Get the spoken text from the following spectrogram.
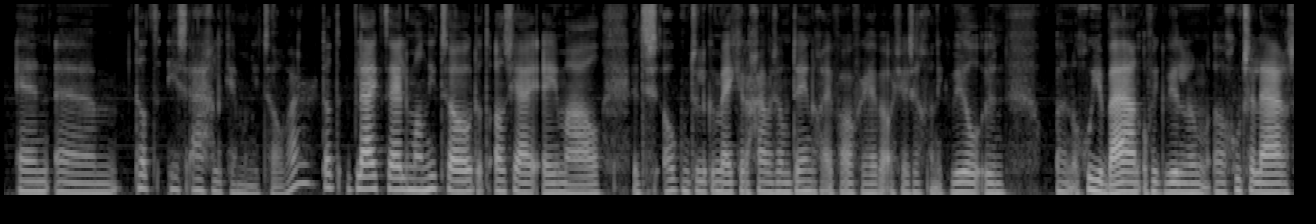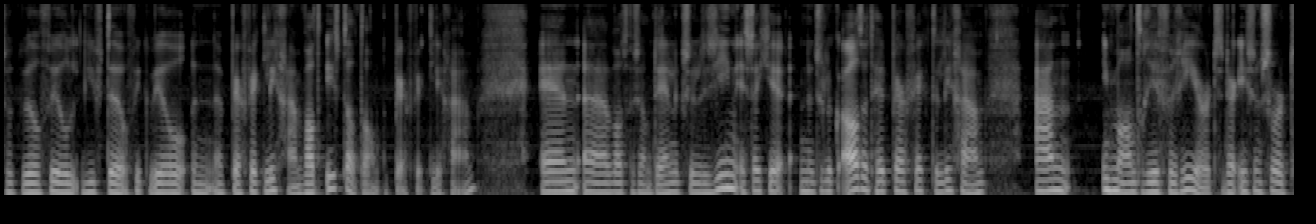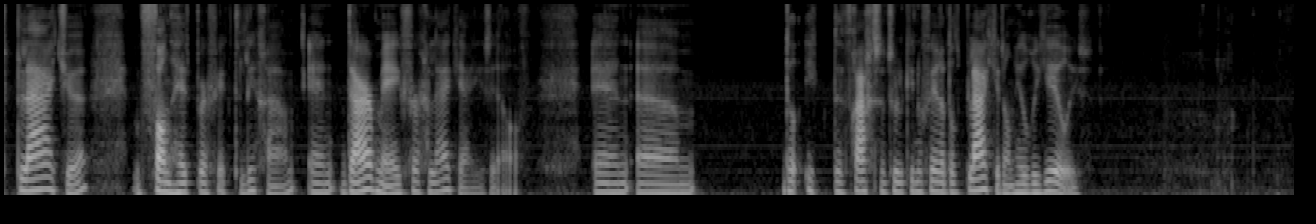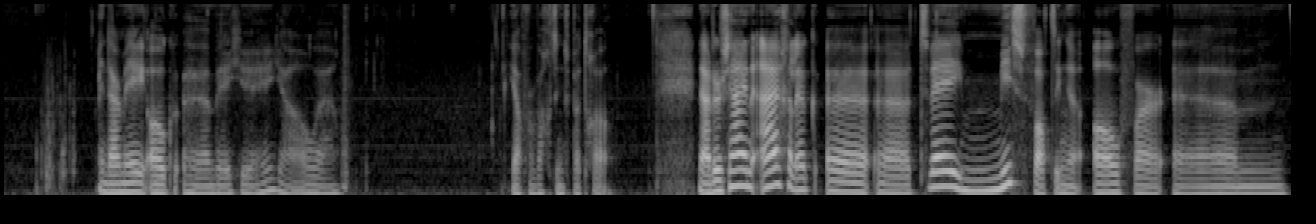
En um, dat is eigenlijk helemaal niet zo waar. Dat blijkt helemaal niet zo dat als jij eenmaal. Het is ook natuurlijk een beetje, daar gaan we zo meteen nog even over hebben. Als jij zegt van ik wil een een goede baan, of ik wil een, goed salaris, of ik wil veel liefde, of ik wil een, perfect lichaam. Wat is dat dan, een perfect lichaam? En uh, wat we zo meteen zullen zien, is dat je natuurlijk altijd het perfecte lichaam aan iemand refereert. Er is een soort plaatje van het perfecte lichaam en daarmee vergelijk jij jezelf. En um, dat ik, de vraag is natuurlijk in hoeverre dat plaatje dan heel reëel is. En daarmee ook uh, een beetje jouw, uh, jouw verwachtingspatroon. Nou, er zijn eigenlijk uh, twee misvattingen over, um,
